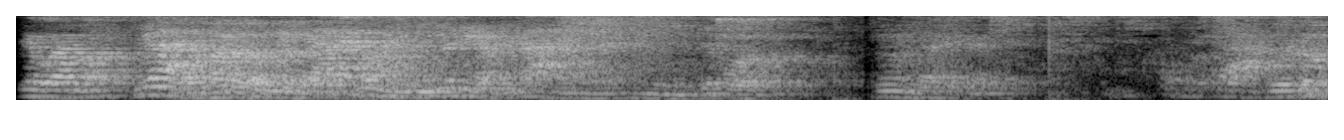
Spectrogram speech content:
Điều vào nó sẽ là nó đầu mình đá không mình nó điểm lại. Ừ, được rồi. Ừ, đấy. Dạ, cuối cùng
